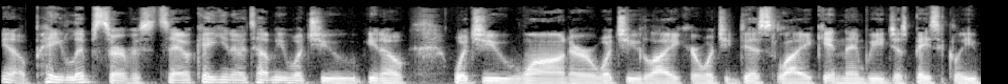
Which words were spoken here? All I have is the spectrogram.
you know pay lip service and say, okay, you know, tell me what you you know what you want or what you like or what you dislike, and then we just basically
